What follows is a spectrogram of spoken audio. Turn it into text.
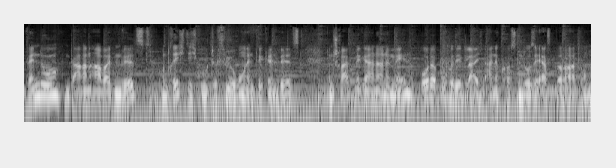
Wenn du daran arbeiten willst und richtig gute Führung entwickeln willst, dann schreib mir gerne eine Mail oder buche dir gleich eine kostenlose Erstberatung.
